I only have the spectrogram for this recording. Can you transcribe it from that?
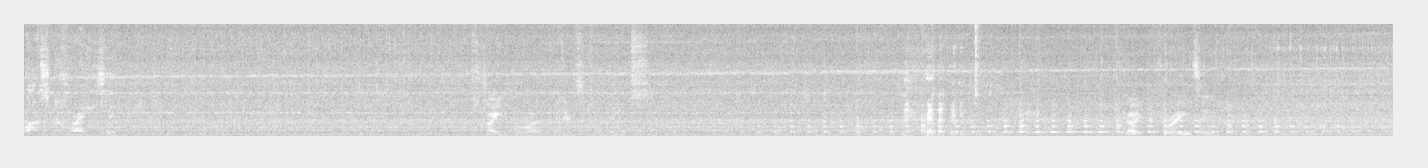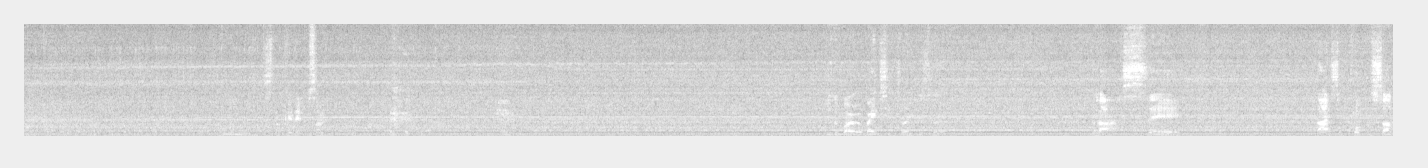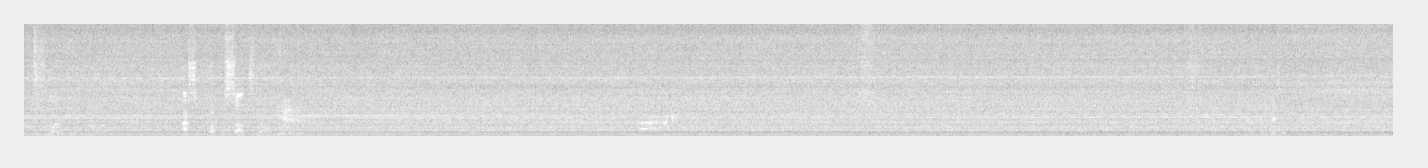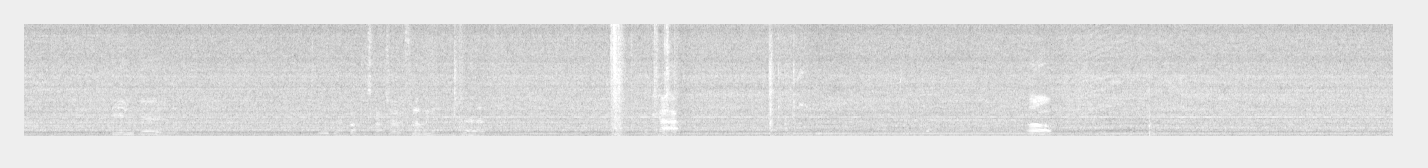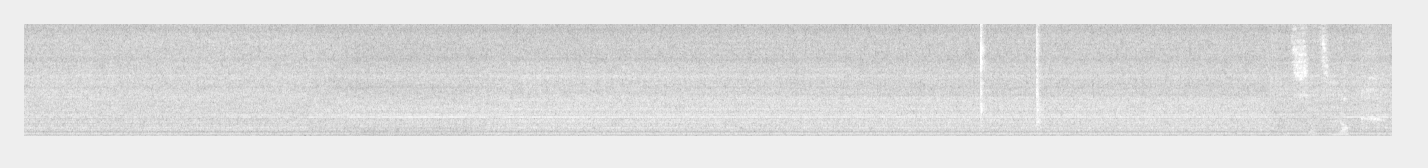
That's crazy. Strange, alright, isn't it? Release. Going crazy. Hmm. Stuck in it, so Just the motor makes it drink, isn't it? That's sick. That's a proper sud lock. That's a proper sud lock. yeah. Ah. in the middle. Here we go. All going bucket spouts overflowing. The cat. Oh. So it's lock.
